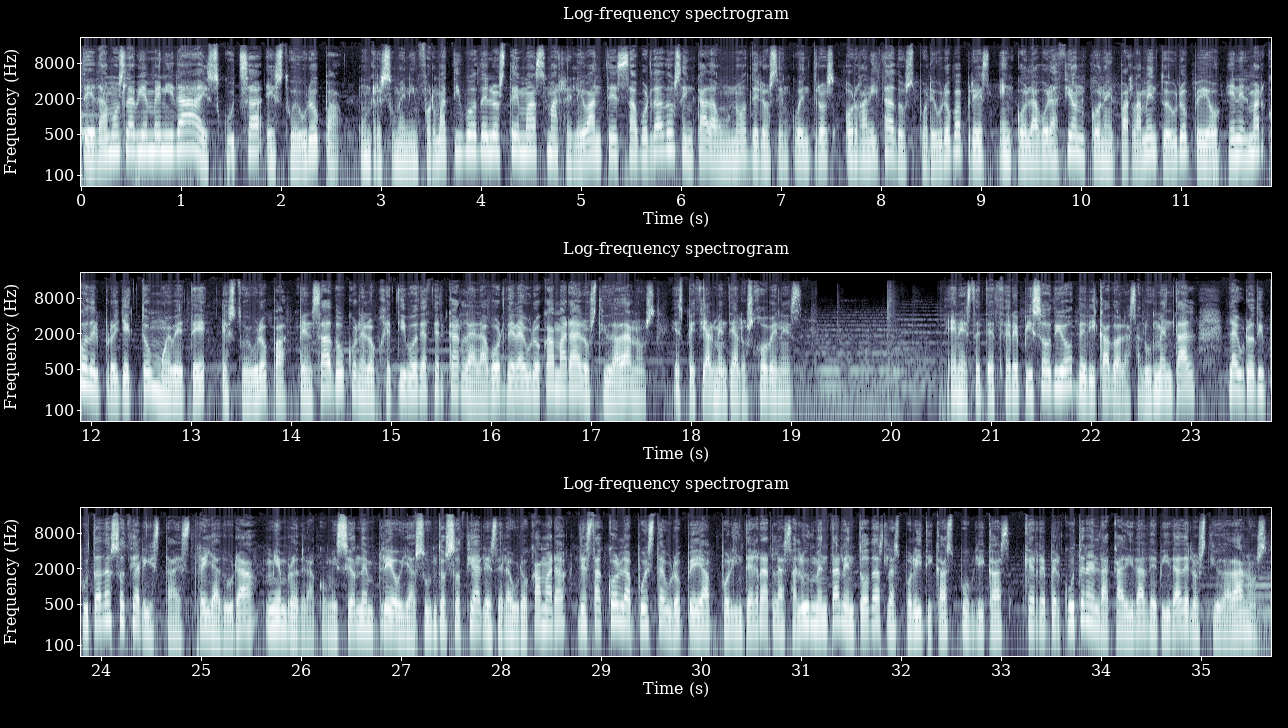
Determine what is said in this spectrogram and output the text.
Te damos la bienvenida a Escucha Esto Europa, un resumen informativo de los temas más relevantes abordados en cada uno de los encuentros organizados por Europa Press en colaboración con el Parlamento Europeo en el marco del proyecto Muévete Esto Europa, pensado con el objetivo de acercar la labor de la Eurocámara a los ciudadanos, especialmente a los jóvenes. En este tercer episodio, dedicado a la salud mental, la eurodiputada socialista Estrella Durá, miembro de la Comisión de Empleo y Asuntos Sociales de la Eurocámara, destacó la apuesta europea por integrar la salud mental en todas las políticas públicas que repercuten en la calidad de vida de los ciudadanos.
